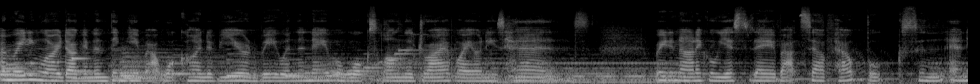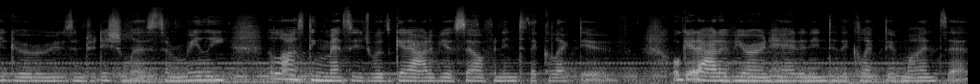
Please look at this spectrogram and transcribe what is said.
I'm reading Laurie Duggan and thinking about what kind of year it'll be when the neighbour walks along the driveway on his hands read an article yesterday about self help books and anti gurus and traditionalists, and really the lasting message was get out of yourself and into the collective, or get out of your own head and into the collective mindset.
